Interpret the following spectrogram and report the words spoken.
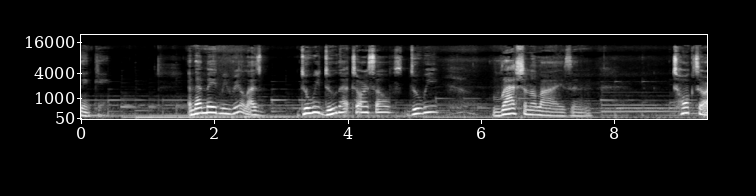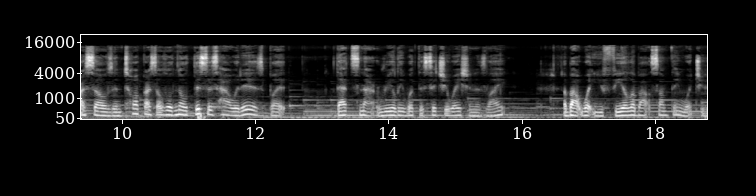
thinking. And that made me realize do we do that to ourselves? Do we rationalize and talk to ourselves and talk ourselves, well, no, this is how it is, but that's not really what the situation is like? About what you feel about something, what you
